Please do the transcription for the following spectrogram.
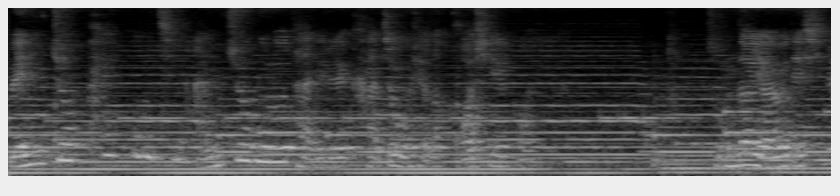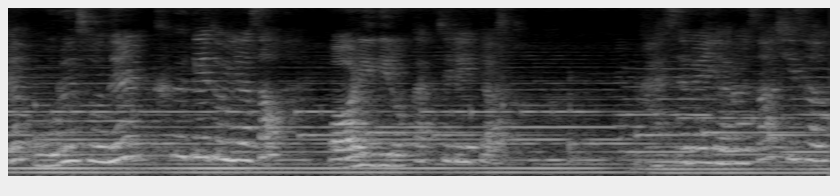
왼쪽 팔꿈치 안쪽으로 다리를 가져오셔서 거실 거예요. 좀 더 여유 되시면 오른손을 크게 돌려서 머리 뒤로 깍지를 껴서 가슴을 열어서 시선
